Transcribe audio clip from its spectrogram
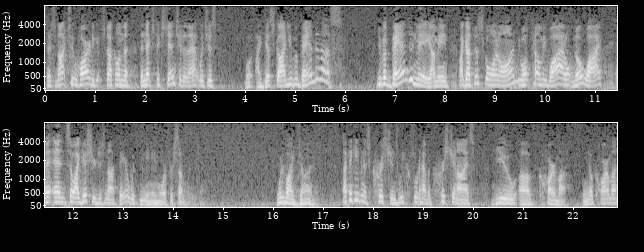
it's not too hard to get stuck on the, the next extension of that, which is, well, I guess, God, you've abandoned us. You've abandoned me. I mean, I got this going on. You won't tell me why. I don't know why. And, and so I guess you're just not there with me anymore for some reason. What have I done? I think even as Christians, we sort of have a Christianized view of karma. You know, karma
